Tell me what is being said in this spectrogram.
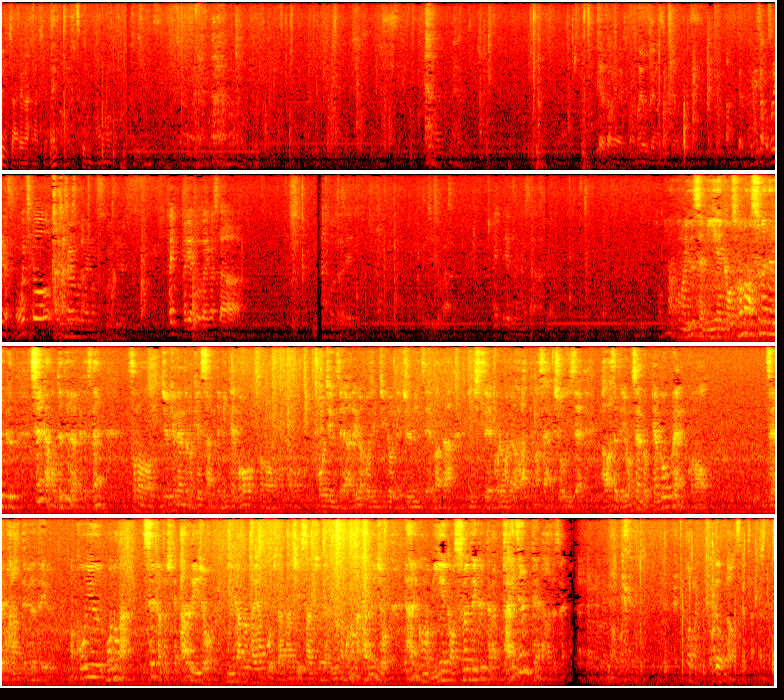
くんちゃあれな話よね。作るのもう一度はい、ありがとうございました。今この郵政民営化をそのまま進めていく成果も出てるわけですね。その19年度の決算で見てもその法人税あるいは法人事業税住民税また品質税これまでは払ってません消費税合わせて4600億円この税を払ってくれている、まあ、こういうものが成果としてある以上民間とタイアップをして新しいサービスをやるようなものがある以上やはりこの民営化を進めていくっていうのは大前提なはずですねどうもお疲れ様でした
